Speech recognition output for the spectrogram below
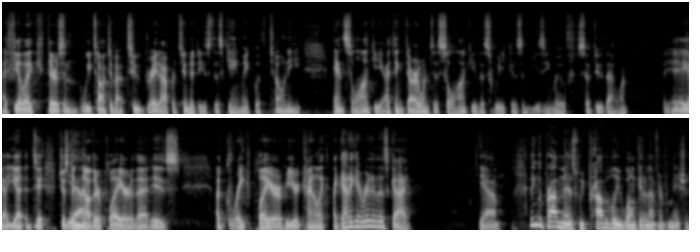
I feel like there's an. We talked about two great opportunities this game week with Toney and Solanke. I think Darwin to Solanke this week is an easy move. So do that one. Yeah, yeah. To, just Yeah. another player that is a great player who you're kind of like, I got to get rid of this guy. yeah i think the problem is we probably won't get enough information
